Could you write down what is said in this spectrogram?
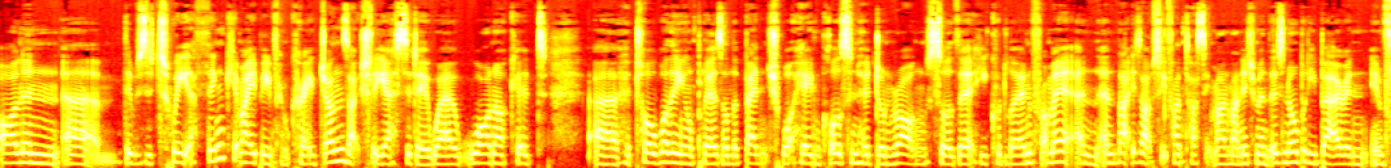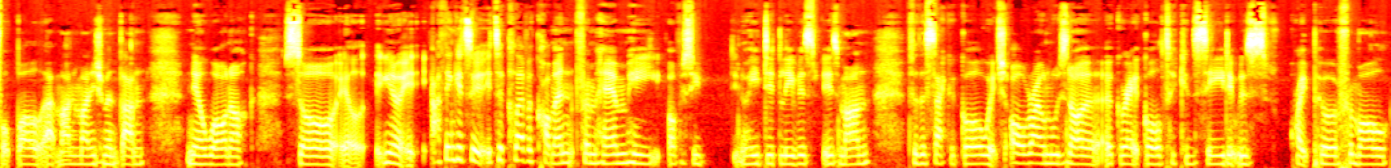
on. And um, there was a tweet, I think it might have been from Craig Johns actually yesterday, where Warnock had uh, had told one of the young players on the bench what Hayden Coulson had done wrong so that he could learn from it. And, and that is absolutely fantastic man management. There's nobody better in, in football at man management than Neil Warnock. So, you know, it, I think it's a, it's a clever comment from him. He obviously you know, he did leave his, his man for the second goal, which all round was not a, a, great goal to concede. It was quite poor from all,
